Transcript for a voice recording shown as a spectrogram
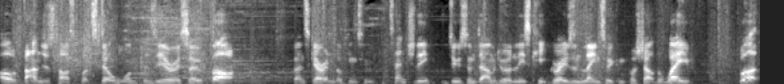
oh, Bandage toss, but still 1 for 0 so far. Svenskeren looking to potentially do some damage or at least keep Graves in lane so he can push out the wave. But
